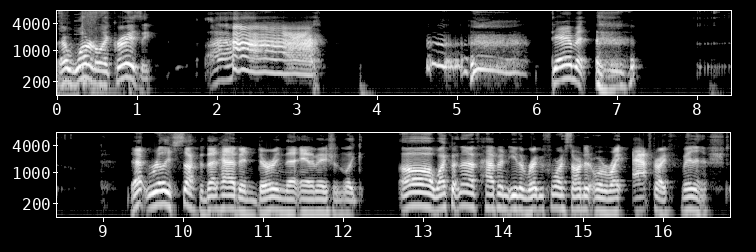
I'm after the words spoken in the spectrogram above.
They're watering like crazy. Ah! Damn it. that really sucked that that happened during that animation. Like, oh, why couldn't that have happened either right before I started or right after I finished?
